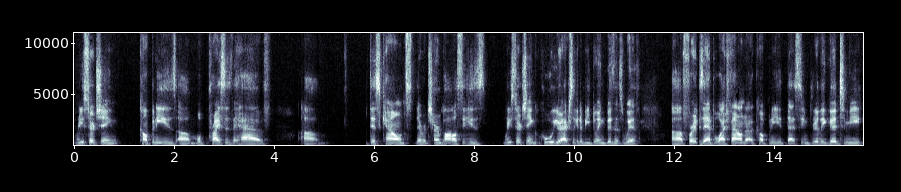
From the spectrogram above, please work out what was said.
researching companies, um, what prices they have, um, discounts, their return policies, researching who you're actually going to be doing business with. Uh, for example, I found a company that seemed really good to me.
